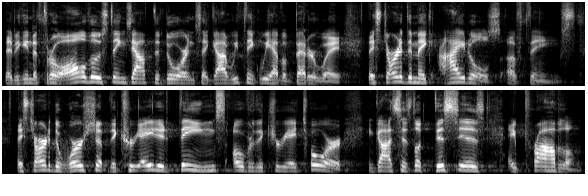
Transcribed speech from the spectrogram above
They begin to throw all those things out the door and say, God, we think we have a better way. They started to make idols of things. They started to worship the created things over the creator. And God says, look, this is a problem.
